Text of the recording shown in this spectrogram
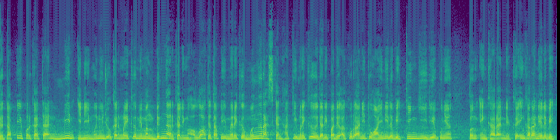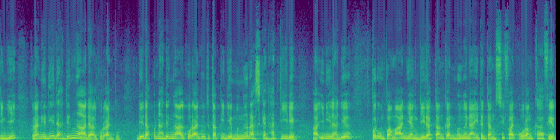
Tetapi perkataan min ini menunjukkan mereka memang dengar kalimah Allah tetapi mereka mengeraskan hati mereka daripada al-Quran itu. Ha, ini lebih tinggi dia punya pengingkaran dia. Keingkaran dia lebih tinggi kerana dia dah dengar dah al-Quran tu dia dah pernah dengar al-Quran tu tetapi dia mengeraskan hati dia. Ha, inilah dia perumpamaan yang didatangkan mengenai tentang sifat orang kafir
